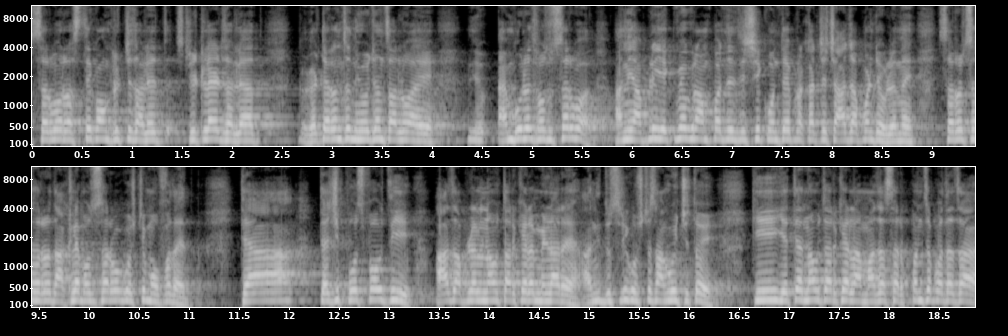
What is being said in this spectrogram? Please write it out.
सर्व रस्ते कॉन्क्रीटचे झालेत स्ट्रीट लाइट झाल्यात गटारांचं नियोजन चालू आहे. ॲम्ब्युलन्सपासून सर्व आणि आपली एकमेव ग्रामपंचायतीशी कोणत्याही प्रकारचे चार्ज आपण ठेवले नाही. सर्व सर्व दाखल्यापासून सर्व गोष्टी मोफत आहेत. त्या त्याची पोचपावती आज आपल्याला नऊ तारखेला मिळणार आहे. आणि दुसरी गोष्ट सांगू इच्छितो आहे की येत्या नऊ तारखेला माझा सरपंच पदाचा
